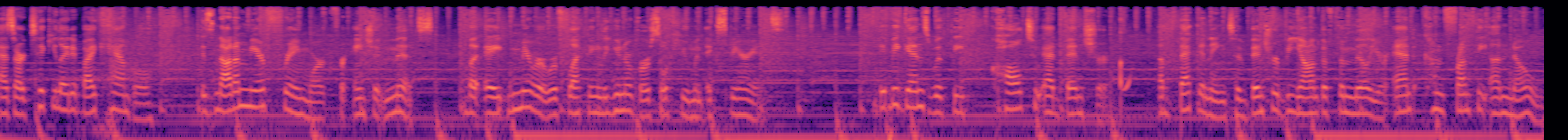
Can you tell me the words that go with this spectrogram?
as articulated by Campbell, is not a mere framework for ancient myths, but a mirror reflecting the universal human experience. It begins with the call to adventure, a beckoning to venture beyond the familiar and confront the unknown.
